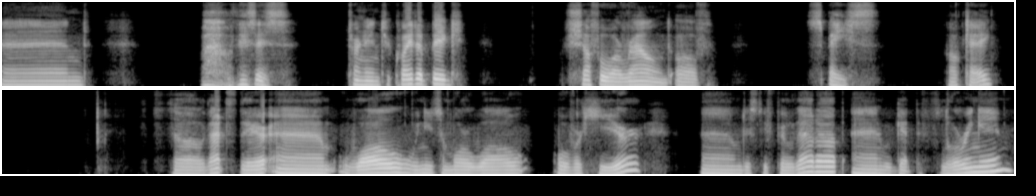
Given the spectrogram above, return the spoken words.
And wow, this is turning into quite a big shuffle around of space. Okay. So that's there. Um, wall, we need some more wall over here. Um, just to fill that up and we'll get the flooring in.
